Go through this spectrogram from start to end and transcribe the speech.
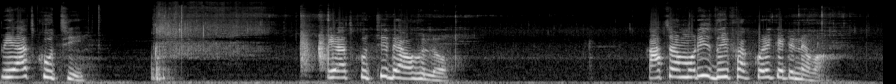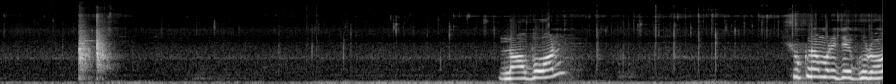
পেঁয়াজ কুচি। পেঁয়াজ কুচি দেওয়া হলো। কাঁচামরিচ দুই ভাগ করে কেটে নেওয়া। লবণ, শুকনো মরিচের গুঁড়ো,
